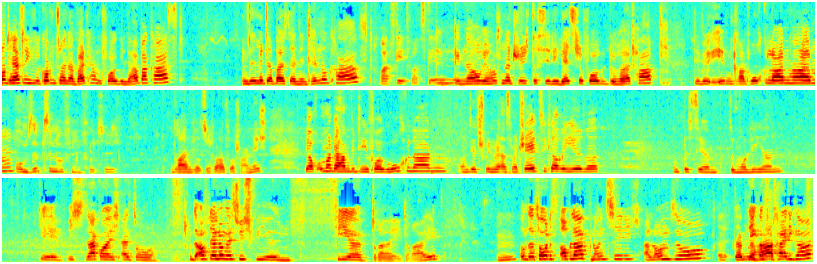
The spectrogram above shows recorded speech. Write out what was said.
und herzlich willkommen zu einer weiteren Folge Labercast. Und mit dabei ist der Nintendo Cast. Was geht, was geht? Genau, wir hoffen natürlich, dass ihr die letzte Folge gehört habt, die wir eben gerade hochgeladen haben. Um 17.44 Uhr. 43 war es wahrscheinlich. Wie auch immer, da haben wir die Folge hochgeladen. Und jetzt spielen wir erstmal Chelsea-Karriere. Ein bisschen simulieren. Okay, ich sag euch, also, unsere Aufstellung ist, wir spielen 4-3-3. Mhm. Unser Tor ist Oblak, 90, Alonso, äh, Dann linker Verteidiger,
